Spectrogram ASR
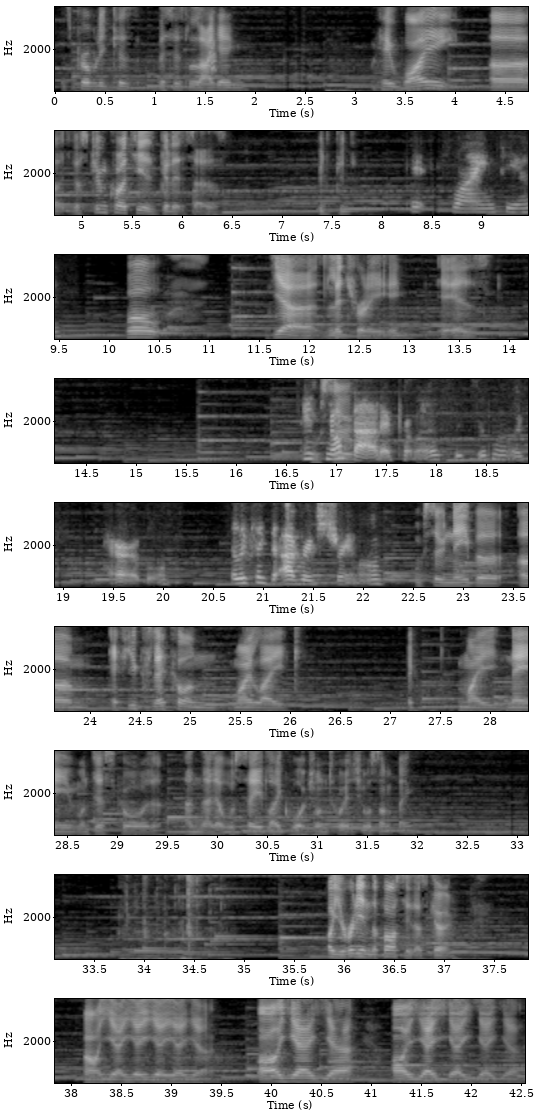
it's probably because this is lagging. Okay, why? Uh, your stream quality is good. It says. Good, good. It's lying to you. Well, yeah, literally, it, it is. It's Also- not bad, I promise. It doesn't look terrible. It looks like the average streamer. Also, neighbor, um, if you click on my like, like my name on Discord, and then it will say like watch on Twitch or something. Oh, you're already in the party. Let's go. Oh yeah, yeah, yeah, yeah, yeah. Oh yeah, yeah. Oh yeah, yeah, yeah, yeah.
